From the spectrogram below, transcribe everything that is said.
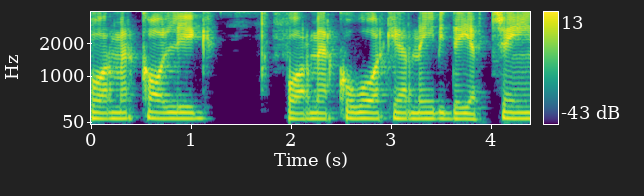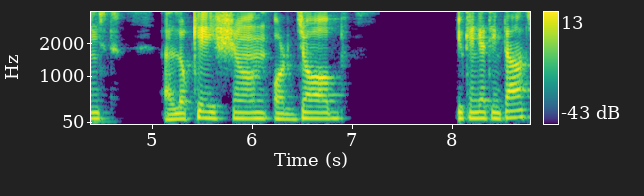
former colleague former co-worker maybe they have changed a location or job you can get in touch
